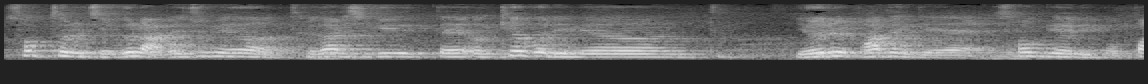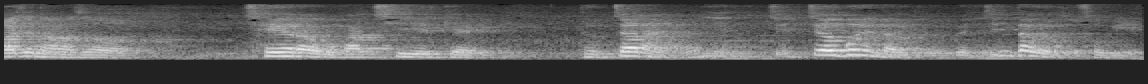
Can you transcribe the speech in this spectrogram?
속털을 제거를 안 해주면 털갈이 시킬 때 엉켜버리면 열을 받은 게 속열이 못 빠져나가서 체열하고 같이 이렇게 덮잖아요. 예. 쪄- 쪄버린다 그러죠. 그 찐다 그러죠, 속이.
